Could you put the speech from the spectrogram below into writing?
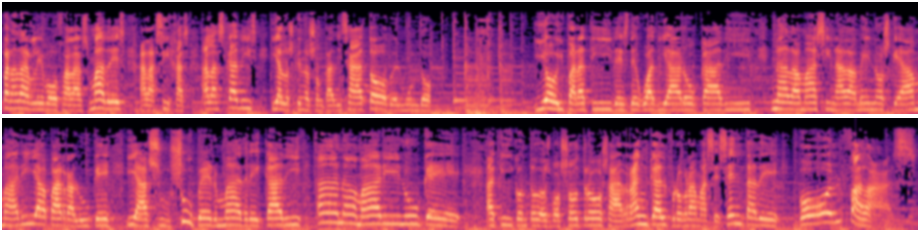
para darle voz a las madres, a las hijas, a las Cádiz y a los que no son Cádiz, a todo el mundo. Y hoy para ti desde Guadiaro, Cádiz, nada más y nada menos que a María Parraluque y a su super madre Cádiz, Ana Mari Luque. Aquí con todos vosotros arranca el programa 60 de Golfadas.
